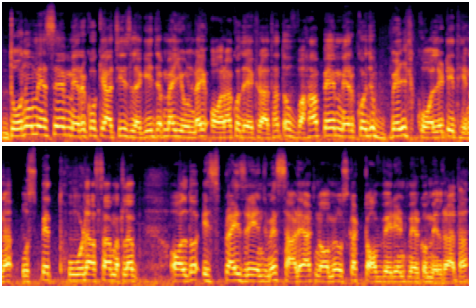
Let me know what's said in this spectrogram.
दोनों में से मेरे को क्या चीज़ लगी? जब मैं यूंडाई और को देख रहा था तो वहाँ पे मेरे को जो बिल्ड क्वालिटी थी ना, उस पर थोड़ा सा मतलब ऑल दो इस प्राइस रेंज में साढ़े आठ, नौ में उसका टॉप वेरिएंट मेरे को मिल रहा था,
